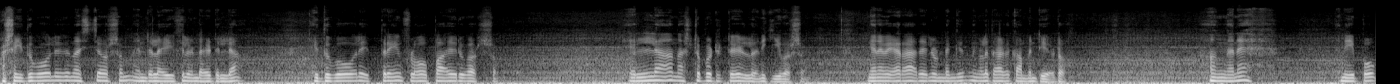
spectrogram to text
പക്ഷേ ഇതുപോലൊരു നശിച്ച വർഷം എന്റെ ലൈഫിൽ ഉണ്ടായിട്ടില്ല. ഇതുപോലെ ഇത്രയും ഫ്ലോപ്പായൊരു വർഷം. എല്ലാം നഷ്ടപ്പെട്ടിട്ടേ ഉള്ളൂ എനിക്ക് ഈ വർഷം. ഇങ്ങനെ വേറെ ആരെങ്കിലും ഉണ്ടെങ്കിൽ നിങ്ങൾ താഴെ കമന്റ് ചെയ്യും കേട്ടോ. അങ്ങനെ ഇനിയിപ്പോൾ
